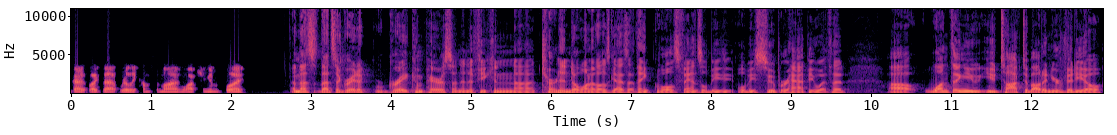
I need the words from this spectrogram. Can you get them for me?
guys like that really come to mind watching him play. And that's that's a great a great comparison. And if he can uh, turn into one of those guys, I think Wolves fans will be will be super happy with it. Uh, one thing you you talked about in your video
